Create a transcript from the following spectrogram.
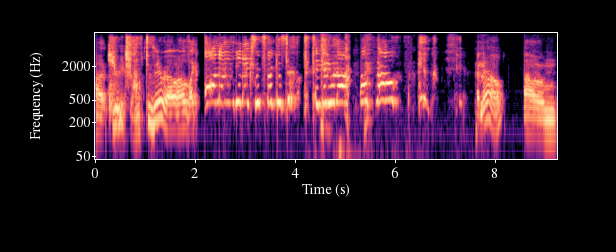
uh, Kiri dropped to zero. And I was like, oh no, I didn't actually expect this to, to take anyone out. Oh no. And now, um,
